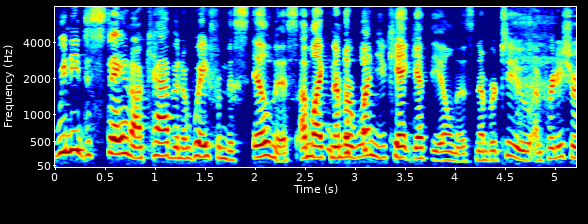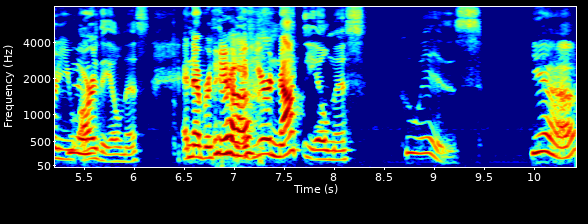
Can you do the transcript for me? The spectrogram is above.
We need to stay in our cabin away from this illness. I'm like, number one, you can't get the illness. Number two, I'm pretty sure you Yeah. are the illness. And number three, Yeah. if you're not the illness, who is? Yeah,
